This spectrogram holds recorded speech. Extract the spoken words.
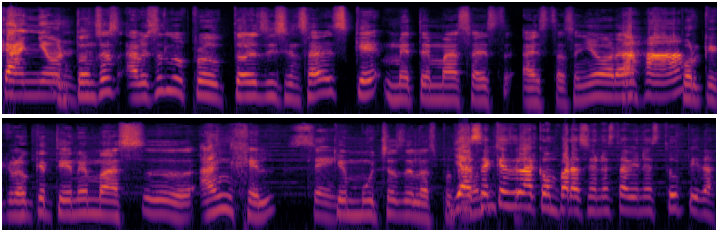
Cañón. Entonces, a veces los productores dicen, ¿sabes qué? Mete más a, esta- a esta señora Ajá. porque creo que tiene más uh, ángel Sí. que muchas de las Ya protagonistas. sé que la comparación está bien estúpida,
